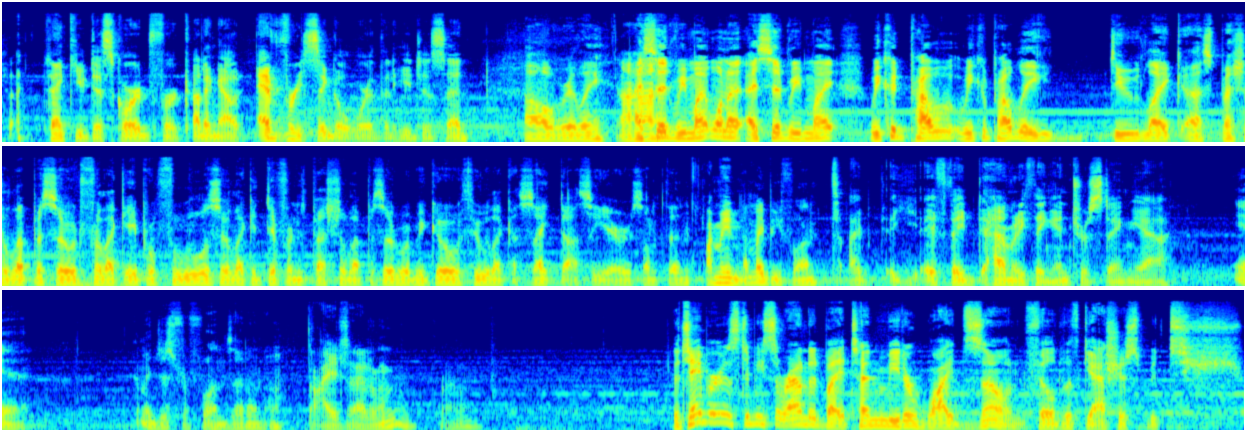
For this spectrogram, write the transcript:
Thank you, Discord, for cutting out every single word that he just said. Oh, really? I Uh-huh. said we might want to. I said we might. We could probably. We could probably do like a special episode for like April Fools or like a different special episode where we go through like a site dossier or something. I mean, That might be fun. I, if they have anything interesting, yeah. Yeah. I mean, just for funs. I don't know. I, I don't know. I don't know. The chamber is to be surrounded by a 10 meter wide zone filled with gaseous material.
